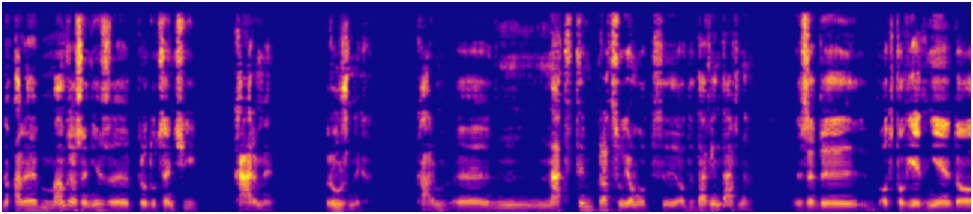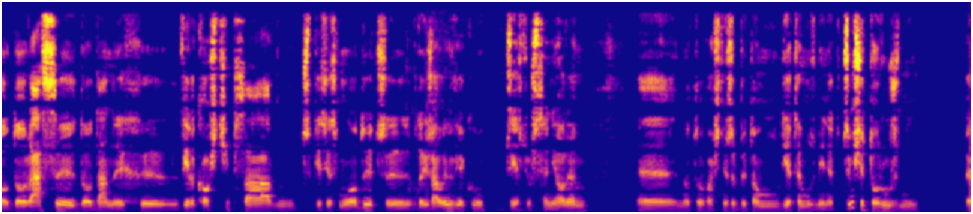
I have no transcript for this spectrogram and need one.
No ale mam wrażenie, że producenci karmy, różnych karm, e, nad tym pracują od, od dawien dawna, żeby odpowiednie do, do rasy, do danych e, wielkości psa, czy pies jest młody, czy w dojrzałym wieku, czy jest już seniorem, no to właśnie, żeby tą dietę mu zmieniać. Czym się to różni e,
